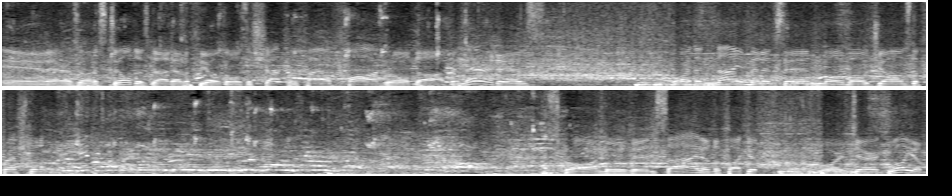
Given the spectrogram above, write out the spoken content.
And Arizona still does not have a field goal. As a shot from Kyle Fogg rolled off. And there it is. More than nine minutes in, Momo Jones, the freshman. Strong move inside on the bucket for Derrick Williams.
